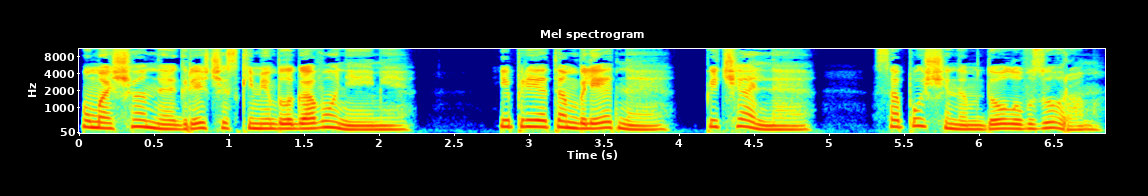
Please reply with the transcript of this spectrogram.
умощенная греческими благовониями, и при этом бледная, печальная, с опущенным долу взором.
